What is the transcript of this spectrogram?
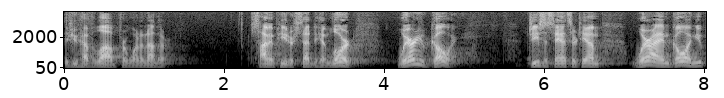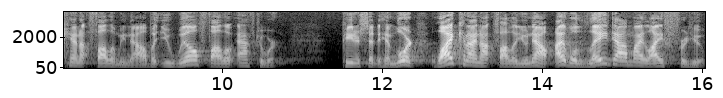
if you have love for one another. Simon Peter said to him, Lord, where are you going? Jesus answered him, Where I am going, you cannot follow me now, but you will follow afterward. Peter said to him, Lord, why can I not follow you now? I will lay down my life for you.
